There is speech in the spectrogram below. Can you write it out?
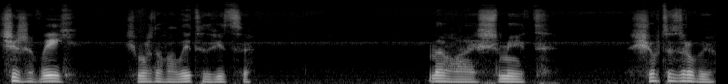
чи живий, чи можна валити звідси. Давай, Шміт. Що б ти зробив?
